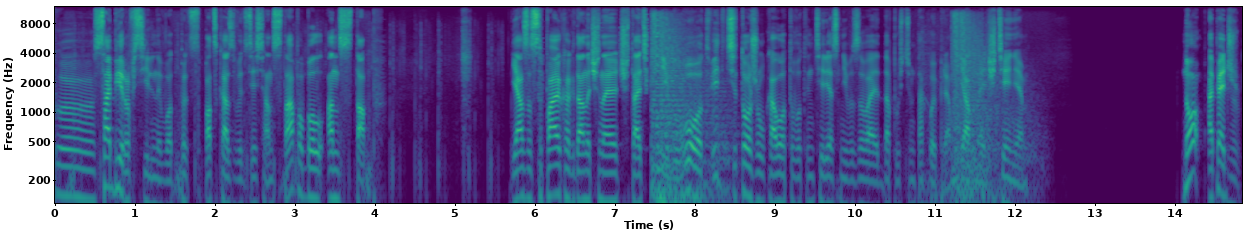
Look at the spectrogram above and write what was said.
э, Сабиров сильный. Вот подсказывает здесь Unstoppable. Unstop. Я засыпаю, когда начинаю читать книгу. Вот, видите, тоже у кого-то вот интерес не вызывает, допустим, такое прям явное чтение. Но, опять же,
